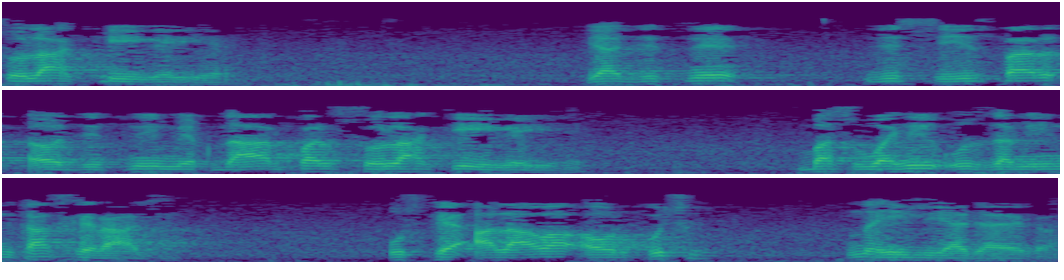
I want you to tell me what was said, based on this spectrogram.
صلح کی گئی ہے یا جتنے جس چیز پر اور جتنی مقدار پر صلح کی گئی ہے، بس وہی اس زمین کا خراج ہے۔ اس کے علاوہ اور کچھ نہیں لیا جائے گا۔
